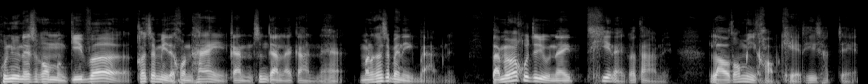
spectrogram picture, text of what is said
คุณอยู่ในสังคมของ giver ก็จะมีแต่คนให้กันซึ่งกันและกันนะฮะ มันก็จะเป็นอีกแบบหนึ่ง แต่ไม่ว่าคุณจะอยู่ในที่ไหนก็ตามเนี่ย เราต้องมีขอบเขตที่ชัดเจน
